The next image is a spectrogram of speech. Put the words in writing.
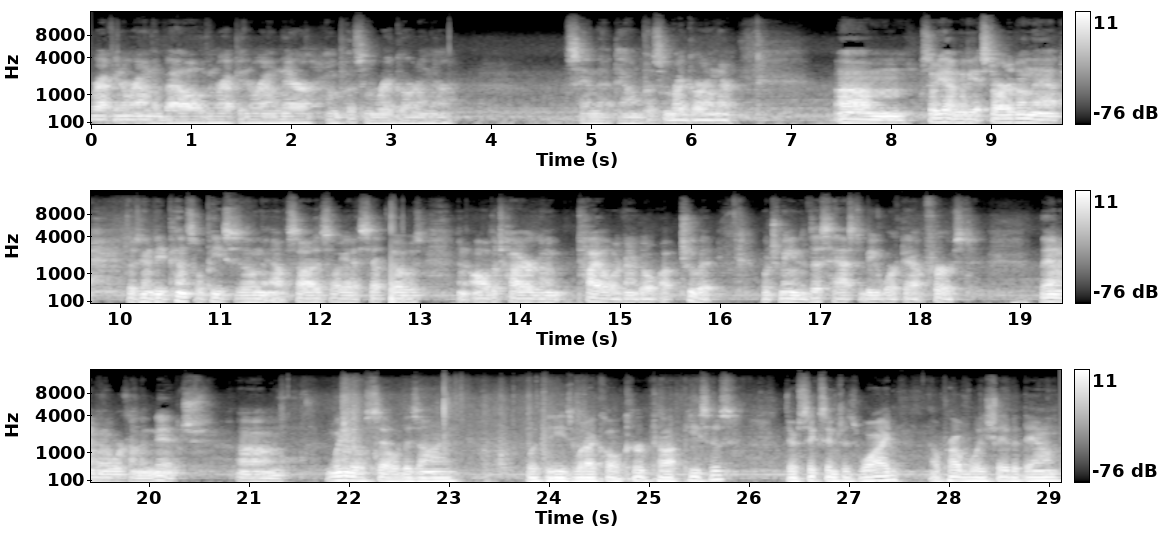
wrapping around the valve and wrapping around there. I'm put some RedGard on there. Sand that down, put some RedGard on there. Um, so yeah, I'm gonna get started on that. There's gonna be pencil pieces on the outside, so I gotta set those, and all the tile are gonna, tile are gonna go up to it, which means this has to be worked out first. Then I'm gonna work on the niche. Um, windowsill design with these, what I call curb top pieces. They're six inches wide. I'll probably shave it down.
